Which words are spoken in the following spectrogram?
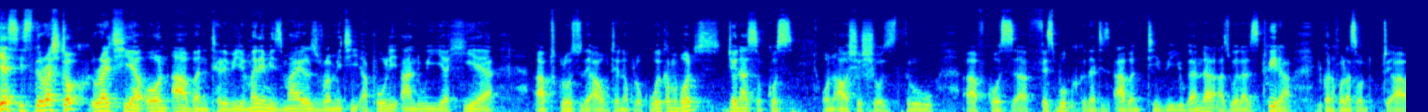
Yes, it's the Rush Talk right here on Urban Television. My name is Miles Ramiti Apoli, and we are here up to close to the hour of 10 o'clock. Welcome aboard. Join us, of course, on our show shows through, uh, of course, uh, Facebook, that is Urban TV Uganda, as well as Twitter. You can follow us on uh,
